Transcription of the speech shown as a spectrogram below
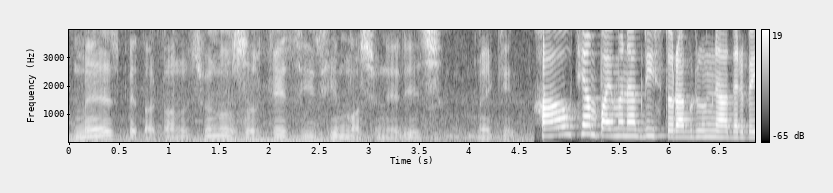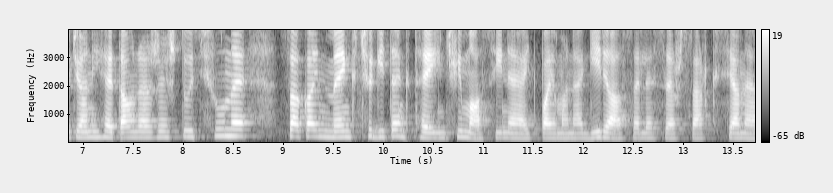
մեր պետականությունը զրկեց իր հիմնասյուներից մեկին։ Խաղաղության պայմանագրի ստորագրումն Ադրբեջանի հետ անհրաժեշտություն է, սակայն մենք չգիտենք, թե ինչի մասին է այդ պայմանագիրը, ասել է Սերժ Սարգսյանը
